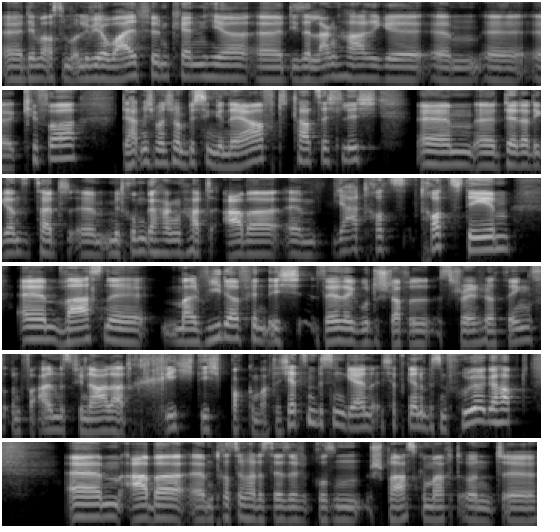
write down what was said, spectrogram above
äh, den wir aus dem Olivia Wilde-Film kennen hier, äh, dieser langhaarige ähm, äh, äh, Kiffer, der hat mich manchmal ein bisschen genervt, tatsächlich, ähm, äh, der da die ganze Zeit äh, mit rumgehangen hat. Aber ähm, ja, trotz, trotzdem ähm, war es eine mal wieder, finde ich, sehr, sehr gute Staffel Stranger Things und vor allem das Finale hat richtig Bock gemacht. Ich hätte es ein bisschen gerne, ich hätte gerne ein bisschen früher gehabt, ähm, aber ähm, trotzdem hat es sehr, sehr großen Spaß gemacht und äh,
